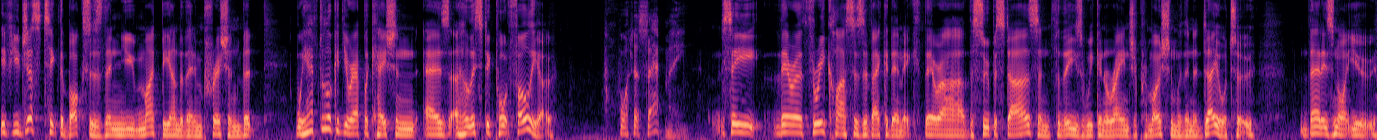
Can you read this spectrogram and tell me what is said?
If you just tick the boxes, then you might be under that impression, but we have to look at your application as a holistic portfolio. What does that mean? See, there are three classes of academic. There are the superstars, and for these we can arrange a promotion within a day or two. That is not you.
